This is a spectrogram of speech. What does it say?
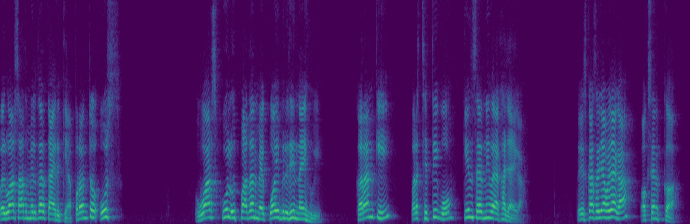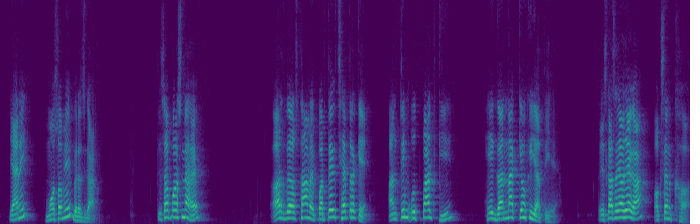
परिवार साथ मिलकर कार्य किया, परंतु उस वर्ष कुल उत्पादन में कोई वृद्धि नहीं हुई। करण की परिस्थिति को किन श्रेणी में रखा जाएगा? तो इसका सजा हो जाएगा ऑप्शन क, यानी मौसमी बेरोजगार। तीसरा प्रश्न है, अर्थव्यवस्था में प्रत्येक क्षेत्र के अंतिम उत्पाद की ही गणना क्यों की जाती है? तो इसका सजा हो जाएगा ऑप्शन ख,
